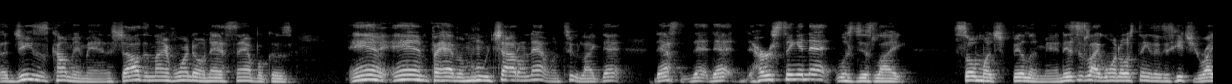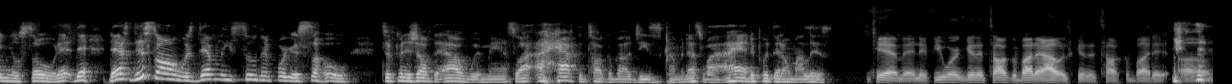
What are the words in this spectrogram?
uh, Jesus coming, man. Shout out to Ninth Wonder on that sample because and and for having Moonchild on that one too. Like that, that's that that her singing that was just like so much feeling, man. This is like one of those things that just hits you right in your soul. That that that's this song was definitely soothing for your soul to finish off the album with, man. So I, I have to talk about Jesus coming. That's why I had to put that on my list. Yeah, man. If you weren't gonna talk about it, I was gonna talk about it. Um,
